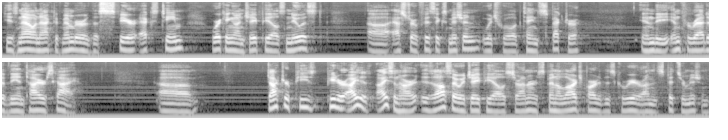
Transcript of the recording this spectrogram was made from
He is now an active member of the SPHEREx team working on JPL's newest uh, astrophysics mission, which will obtain spectra in the infrared of the entire sky. Uh, Dr. P- Peter Eisenhardt is also a JPL astronomer, spent a large part of his career on the Spitzer mission.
